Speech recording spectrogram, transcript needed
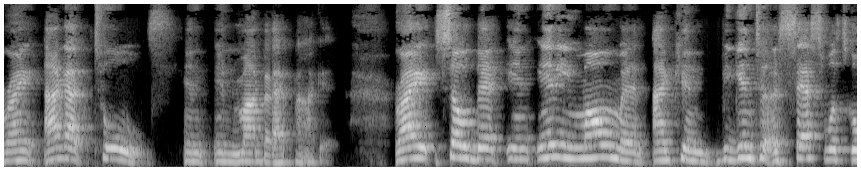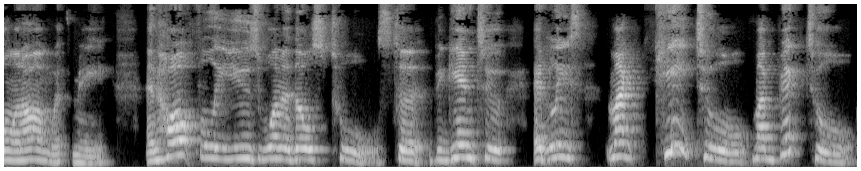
right? I got tools in, in my back pocket, right? So that in any moment I can begin to assess what's going on with me and hopefully use one of those tools to begin to at least my key tool, my big tool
